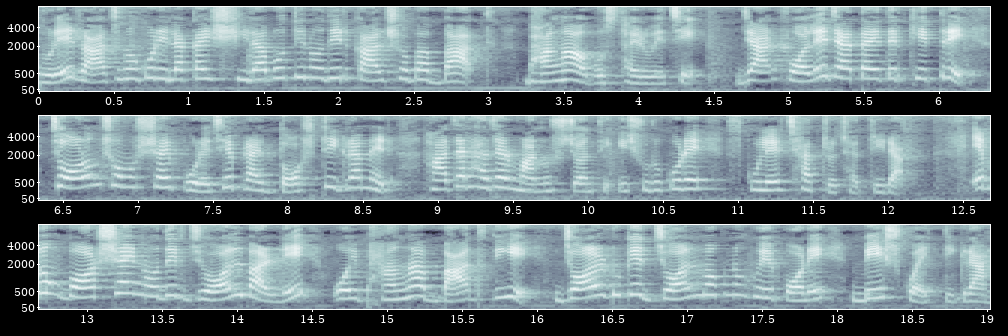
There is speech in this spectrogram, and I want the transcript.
ধরে রাজনগর এলাকায় শিলাবতী নদীর কালসভা বাঁধ ভাঙা অবস্থায় রয়েছে। যার ফলে যাতায়াতের ক্ষেত্রে চরম সমস্যায় পড়েছে প্রায় দশটি গ্রামের হাজার হাজার মানুষজন থেকে শুরু করে স্কুলের ছাত্রছাত্রীরা। এবং বর্ষায় নদীর জল বাড়লে ওই ভাঙা বাঁধ দিয়ে জল ঢুকে জলমগ্ন হয়ে পড়ে বেশ কয়েকটি গ্রাম।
